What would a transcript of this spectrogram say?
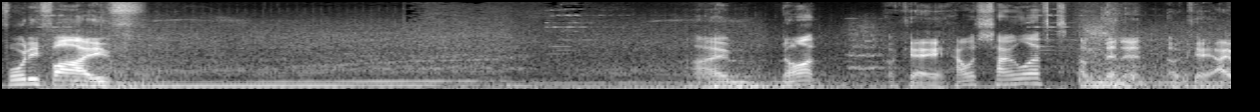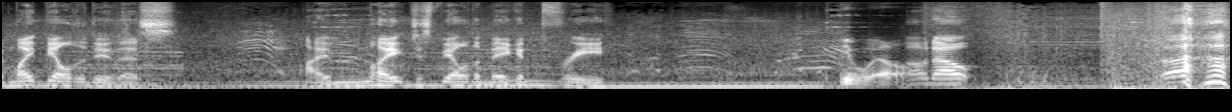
45. I'm not... Okay, how much time left? A minute. Okay, I might be able to do this. I might just be able to make it free. You will. Oh no.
